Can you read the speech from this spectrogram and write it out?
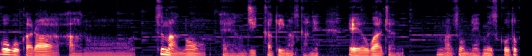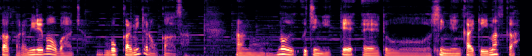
午後から、あのー妻の、えー、実家と言いますかね、えー、おばあちゃん、まあそうね、息子とかから見ればおばあちゃん、僕から見たらお母さん、あの、のうちに行って、えっ、ー、と、新年会と言いますか、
